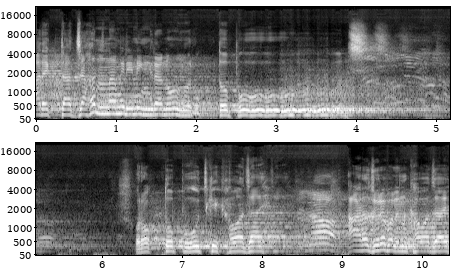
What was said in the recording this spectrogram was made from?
আরেকটা জাহান্নামের নিংরানো রক্তপুজ। রক্তপুজ কি খাওয়া যায়? আরও জোরে বলেন খাওয়া যায়।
